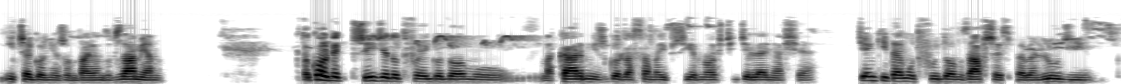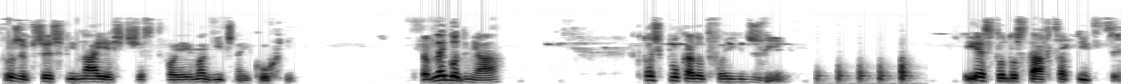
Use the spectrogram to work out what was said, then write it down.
niczego nie żądając w zamian. Ktokolwiek przyjdzie do Twojego domu, nakarmisz go dla samej przyjemności dzielenia się. Dzięki temu Twój dom zawsze jest pełen ludzi, którzy przyszli najeść się z Twojej magicznej kuchni. Pewnego dnia ktoś puka do Twoich drzwi. Jest to dostawca pizzy.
